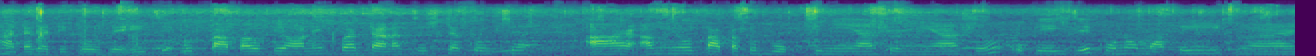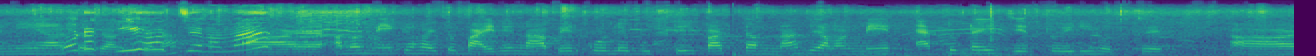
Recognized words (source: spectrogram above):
ঘাঁটাঘাঁটি করবে। এই যে ওর পাপা ওকে অনেকবার টানার চেষ্টা করছে। আর আমি ওর পাপাকে বকছি নিয়ে আসো নিয়ে আসো। ওকে এই যে কোনো মতেই নিয়ে আসা যাচ্ছে না। আর আমার মেয়েকে হয়তো বাইরে না বের করলে বুঝতেই পারতাম না যে আমার মেয়ের এতটাই জেদ তৈরি হচ্ছে। আর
